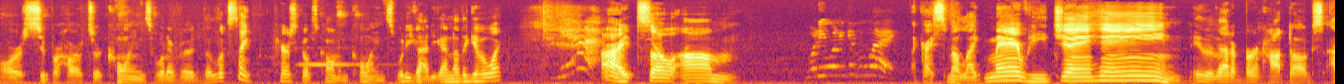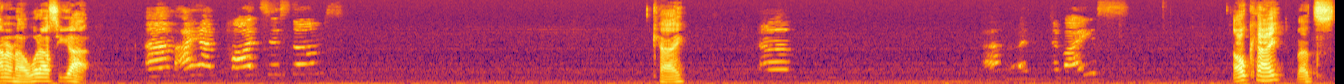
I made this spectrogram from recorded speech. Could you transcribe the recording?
or super hearts, or coins, whatever. It looks like Periscope's calling them coins. What do you got? You got another giveaway? Yeah. All right. So um, What do you want to give away? Like I smell like Mary Jane. Either that or burnt hot dogs. I don't know. What else you got? Um, I have pod systems. Okay. Um, um, a device. Okay. That's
